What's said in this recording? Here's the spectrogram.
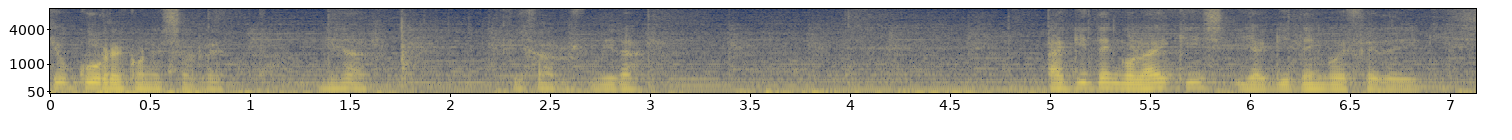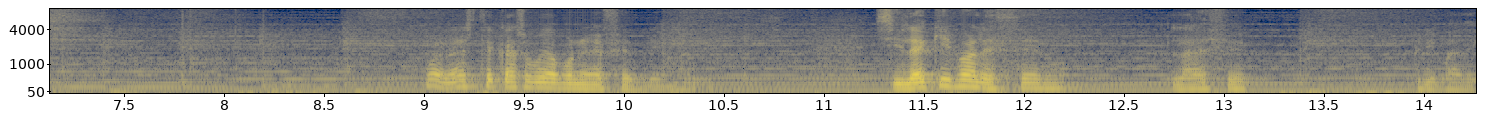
¿Qué ocurre con esa recta? Mirad, fijaros, mirad. Aquí tengo la x y aquí tengo f de x. Bueno, en este caso voy a poner f' de x. Si la x vale 0, la f' de x vale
